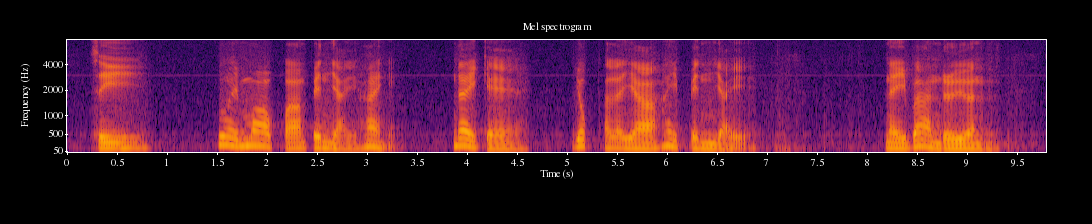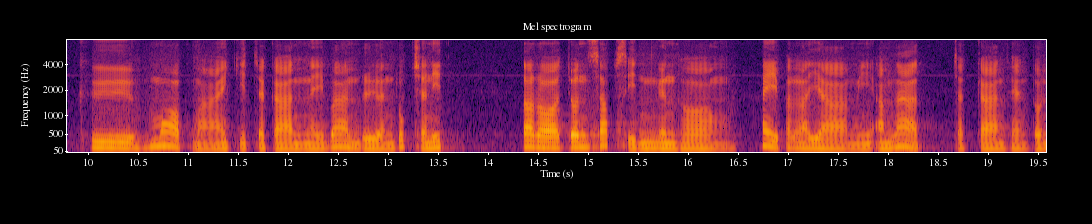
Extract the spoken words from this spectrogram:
4. ด้วยมอบความเป็นใหญ่ให้ ได้แก่ยกภรรยาให้เป็นใหญ่ ในบ้านเรือน คือมอบหมายกิจการในบ้านเรือนทุกชนิด ตลอดจนทรัพย์สินเงินทอง ให้ภรรยามีอำนาจจัดการแทนตน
